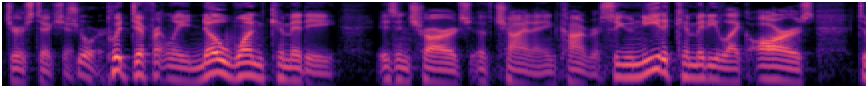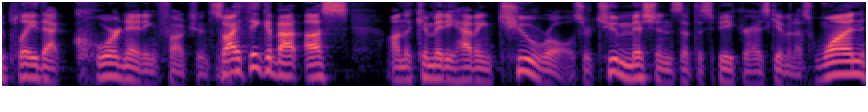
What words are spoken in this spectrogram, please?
jurisdiction. Sure. Put differently, no one committee is in charge of China in Congress. So you need a committee like ours to play that coordinating function. So I think about us on the committee having two roles or two missions that the speaker has given us. One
